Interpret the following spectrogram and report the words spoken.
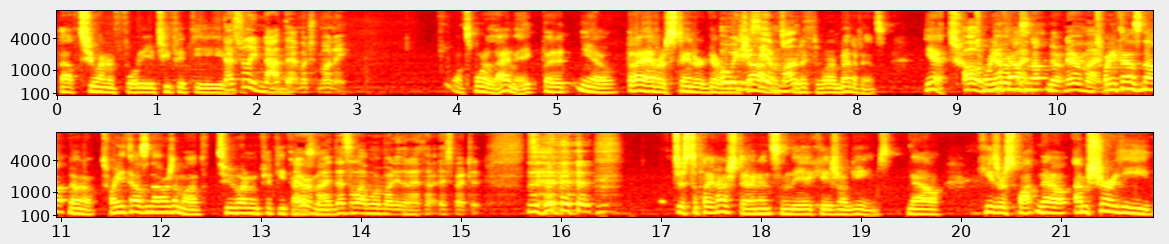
about two hundred forty or two fifty a year. That's really not that much money. well, it's more than I make, but it, you know, but I have a standard government Oh, wait, did you job say a that's predictable and benefits. Yeah, tw- Oh, twenty never mind. No, Never mind. Twenty thousand. No, no, no. Twenty thousand dollars a month. Two hundred fifty thousand. Never mind. That's a lot more money than I thought expected. just to play Hearthstone and some of the occasional games. Now he's respond. Now I'm sure he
